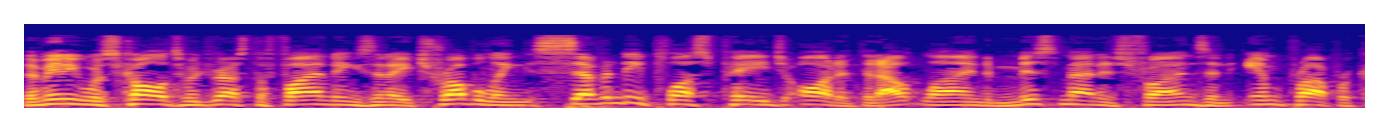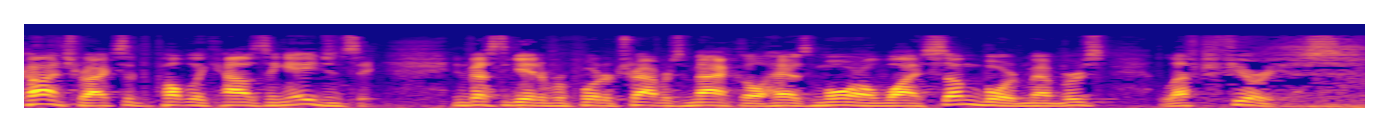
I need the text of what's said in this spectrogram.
The meeting was called to address the findings in a troubling 70 plus page audit that outlined mismanaged funds and improper contracts at the Public Housing Agency. Investigative reporter Travers Mackel has more on why some board members left furious.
